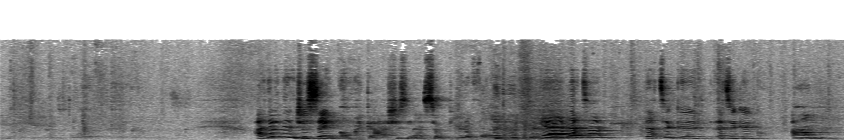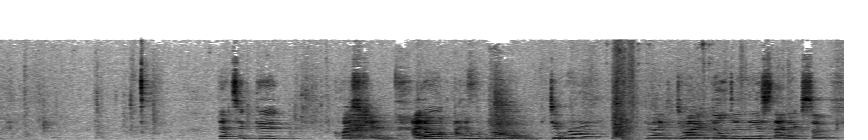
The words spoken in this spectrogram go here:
the implications for, for humans. Other than just saying, "Oh my gosh, isn't that so beautiful?" yeah, that's a that's a good that's a good um, that's a good question. I don't I don't know. Do I? Do I do I build in the aesthetics of?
